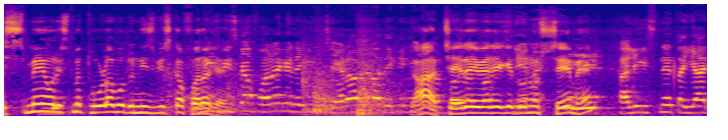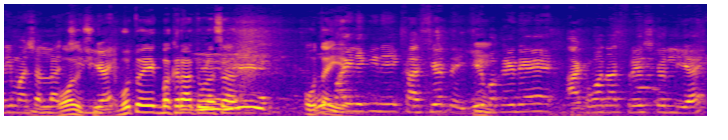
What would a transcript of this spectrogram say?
इसमें और इसमें थोड़ा बहुत उन्नीस बीस का फ़र्क है। इसका फ़र्क है लेकिन चेहरा वेरा देखेंगे हाँ, तो चेहरे वेरे के दोनों same है। खाली इसने तैयारी माशाल्लाह बहुत अच्छी है। वो तो एक बकरा थोड़ा सा होता ही है। लेकिन एक खासियत है ये हम्म। बकरे ने आठवां दांत फ्रेश कर लिया है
